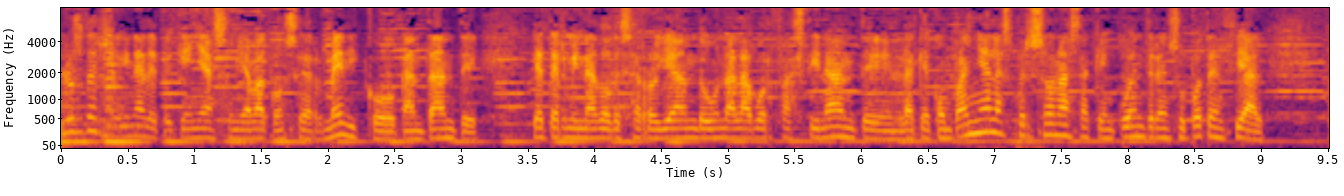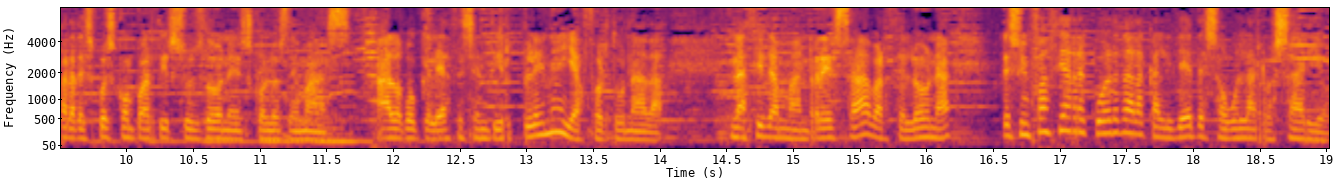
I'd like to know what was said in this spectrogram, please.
Lourdes Reina de pequeña soñaba con ser médico o cantante y ha terminado desarrollando una labor fascinante en la que acompaña a las personas a que encuentren su potencial para después compartir sus dones con los demás, algo que le hace sentir plena y afortunada. Nacida en Manresa, Barcelona, de su infancia recuerda la calidez de su abuela Rosario,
